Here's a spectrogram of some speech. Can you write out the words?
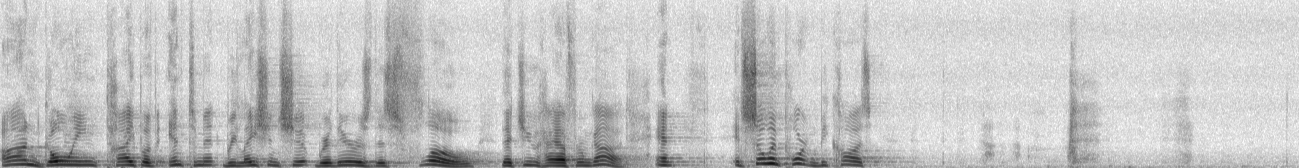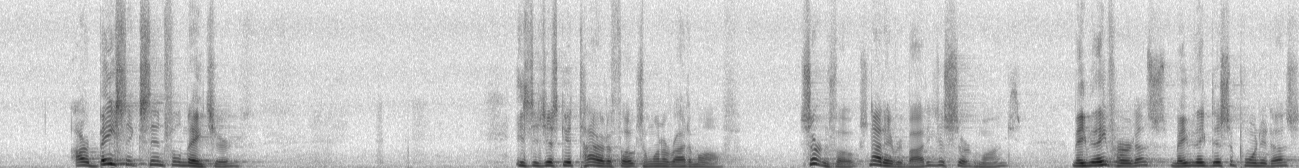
ongoing type of intimate relationship where there is this flow that you have from God. And it's so important because our basic sinful nature is to just get tired of folks and want to write them off. Certain folks, not everybody, just certain ones. Maybe they've hurt us, maybe they've disappointed us,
